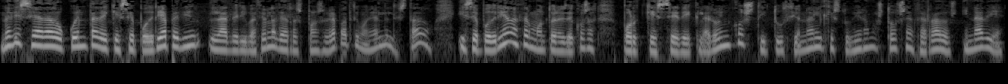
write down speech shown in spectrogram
Nadie se ha dado cuenta de que se podría pedir la derivación, la de responsabilidad patrimonial del Estado. Y se podrían hacer montones de cosas porque se declaró inconstitucional que estuviéramos todos encerrados. Y nadie,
